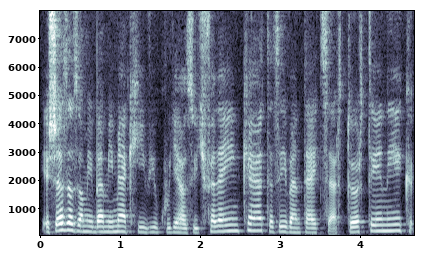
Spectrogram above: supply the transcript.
És ez az, amiben mi meghívjuk ugye az ügyfeleinket, ez évente egyszer történik.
